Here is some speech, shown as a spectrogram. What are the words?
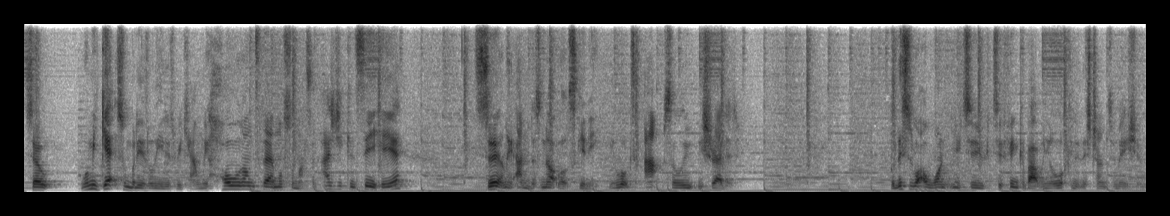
So when we get somebody as lean as we can, we hold on to their muscle mass. And as you can see here, certainly Ant does not look skinny. He looks absolutely shredded. But this is what I want you to, to think about when you're looking at this transformation.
